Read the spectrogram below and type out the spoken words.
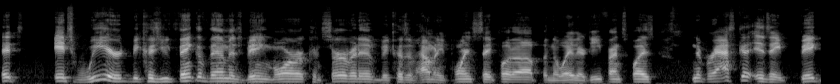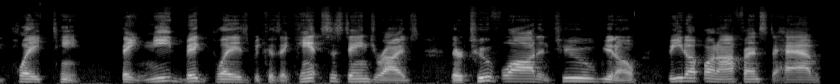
it's it's weird because you think of them as being more conservative because of how many points they put up and the way their defense plays. Nebraska is a big play team. They need big plays because they can't sustain drives. They're too flawed and too, you know, beat up on offense to have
